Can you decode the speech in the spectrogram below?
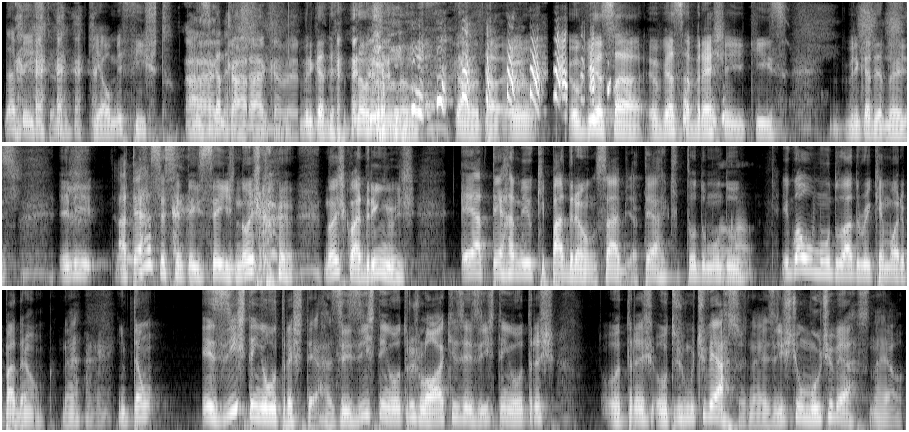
da besta, né? Que é o Mephisto. ah, caraca, velho. Brincadeira. Não, não, não, não. Calma, tá. Eu, eu, vi essa, eu vi essa brecha e quis. Brincadeira, não é isso. Ele. A Terra 66, nos, nos quadrinhos, é a Terra meio que padrão, sabe? A Terra que todo mundo. Uhum. Igual o mundo lá do Rick and Morty padrão, né? Uhum. Então, existem outras terras, existem outros Locks, existem outras, outras, outros multiversos, né? Existe um multiverso, na real.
